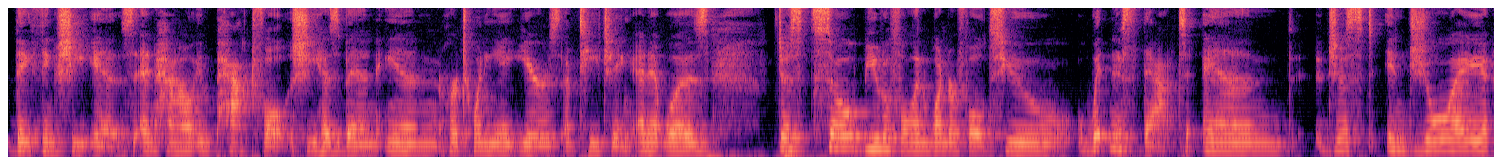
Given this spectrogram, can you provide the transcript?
they think she is and how impactful she has been in her 28 years of teaching. And it was just so beautiful and wonderful to witness that and just enjoy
